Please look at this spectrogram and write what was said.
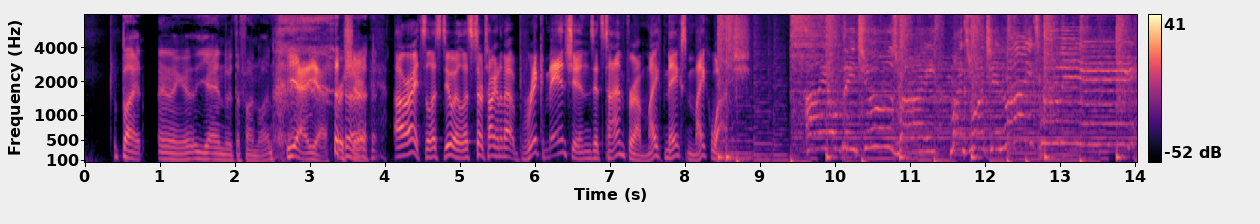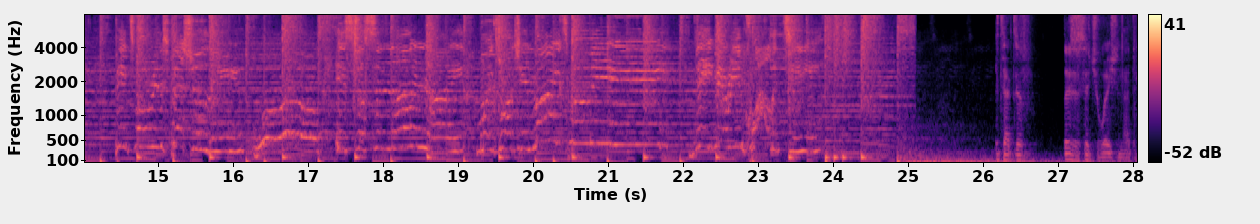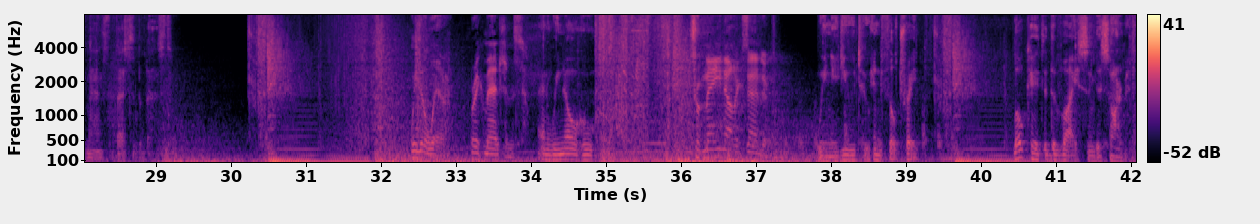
but I think you end with the fun one. Yeah, yeah, for sure. All right, so let's do it. Let's start talking about Brick Mansions. It's time for a Mike Makes Mike Watch. I hope they choose right. Detective, there's a situation that demands the best of the best. We know where. Brick Mansions. and we know who. Tremaine Alexander. We need you to infiltrate, locate the device, and disarm it.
